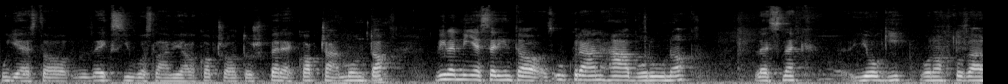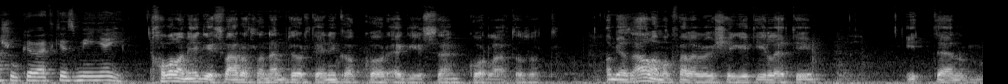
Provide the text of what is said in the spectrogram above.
ugye ezt az ex-Jugoszláviával kapcsolatos perek kapcsán mondta. Véleménye szerint az ukrán háborúnak lesznek jogi vonatkozású következményei? Ha valami egész váratlan nem történik, akkor egészen korlátozott. Ami az államok felelősségét illeti, itten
